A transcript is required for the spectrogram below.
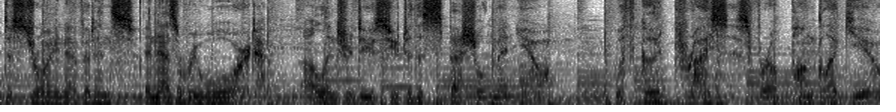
destroying evidence, and as a reward, I'll introduce you to the special menu. With good prices for a punk like you.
